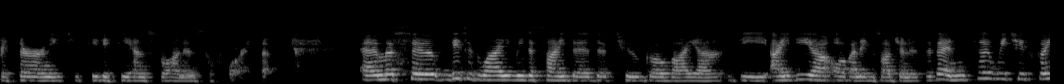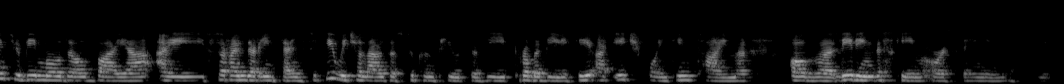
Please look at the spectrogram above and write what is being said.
return, its utility, and so on and so forth. Um, so this is why we decided to go via the idea of an exogenous event, which is going to be modeled via a surrender intensity, which allows us to compute the probability at each point in time of uh, leaving the scheme or staying in the scheme.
